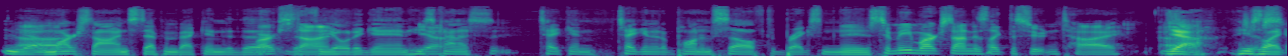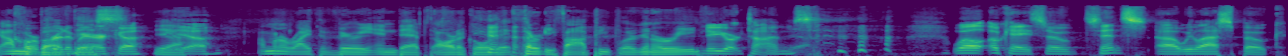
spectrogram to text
Yeah, Uh, Marc Stein stepping back into the, Marc the Stein. field again. He's Yeah. kind of s- taking taking it upon himself to break some news. To me, Marc Stein is like the suit and tie. Uh, Yeah, he's like, I'm corporate above this. America. Yeah. yeah. I'm gonna write the very in depth article that 35 people are gonna read. New York Times. well, okay, so since uh, we last spoke,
